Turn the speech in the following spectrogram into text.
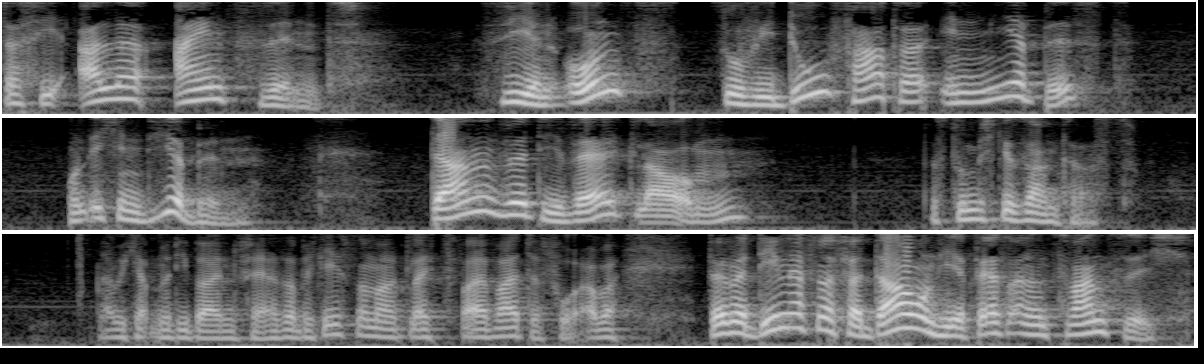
dass sie alle eins sind. Sie in uns, so wie du, Vater, in mir bist und ich in dir bin. Dann wird die Welt glauben, dass du mich gesandt hast. Aber ich habe nur die beiden Verse, aber ich lese nochmal gleich zwei weiter vor. Aber wenn wir den erstmal verdauen hier, Vers 21,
